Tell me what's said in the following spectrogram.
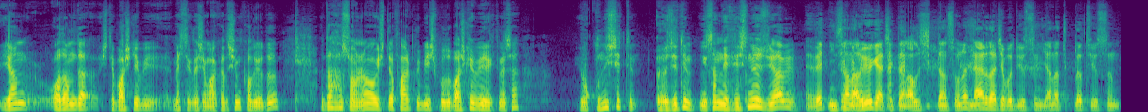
yan odamda işte başka bir meslektaşım arkadaşım kalıyordu. Daha sonra o işte farklı bir iş buldu. Başka bir yere gitti mesela. Yokluğunu hissettim. Özledim. İnsan nefesini özlüyor abi. Evet insan arıyor gerçekten alıştıktan sonra. Nerede acaba diyorsun, yana tıklatıyorsun.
